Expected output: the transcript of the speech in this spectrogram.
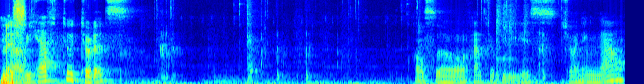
Miss. Uh, we have two turrets. Also, entropy is joining now.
